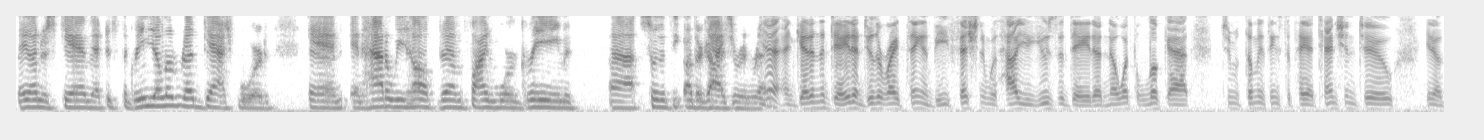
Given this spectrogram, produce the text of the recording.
They understand that it's the green, yellow, red dashboard, and and how do we help them find more green uh, so that the other guys are in red. Yeah, and get in the data and do the right thing and be efficient with how you use the data, know what to look at, too many things to pay attention to, you know,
